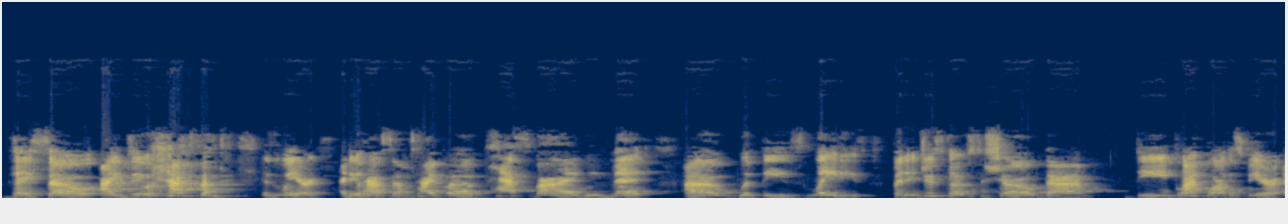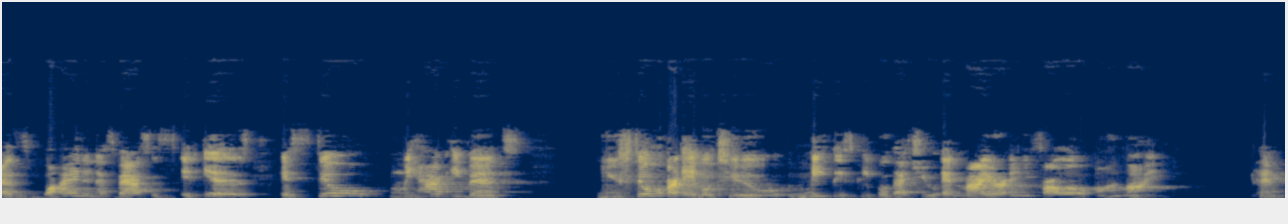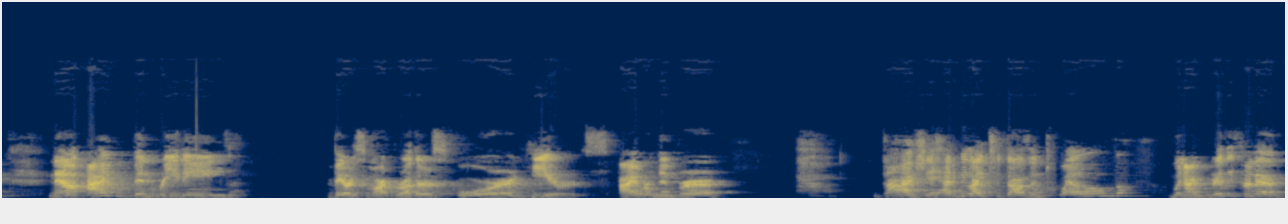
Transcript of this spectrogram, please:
Okay, so I do have some, it's weird. I do have some type of pass by we've met uh, with these ladies, but it just goes to show that the black blogosphere, as wide and as vast as it is, is still, when we have events, you still are able to meet these people that you admire and you follow online. Okay. Now, I've been reading Very Smart Brothas for years. I remember, gosh, it had to be like 2012 when I really kind of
